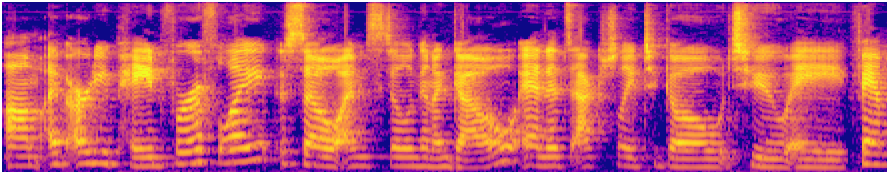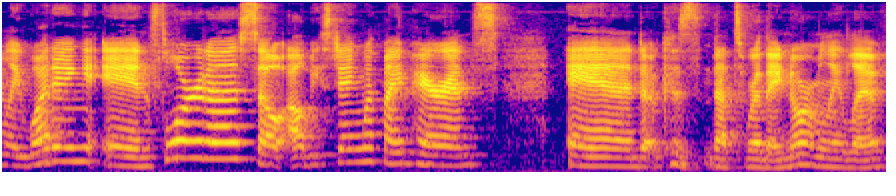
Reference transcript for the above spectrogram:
Um, I've already paid for a flight, so I'm still gonna go, and it's actually to go to a family wedding in Florida, so I'll be staying with my parents and because that's where they normally live.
